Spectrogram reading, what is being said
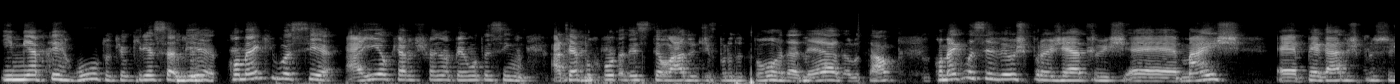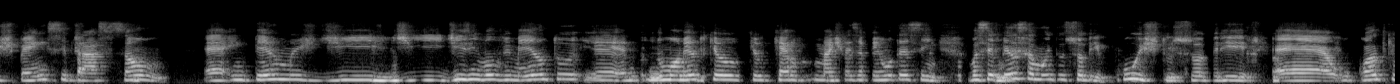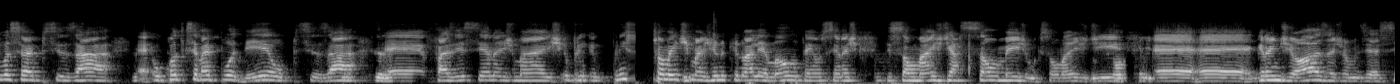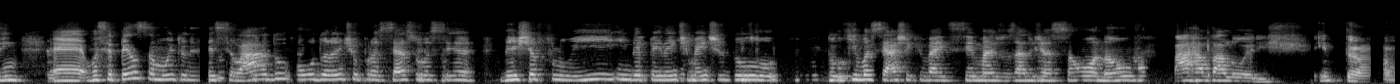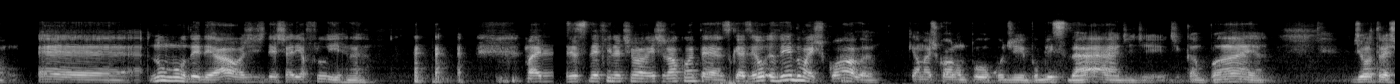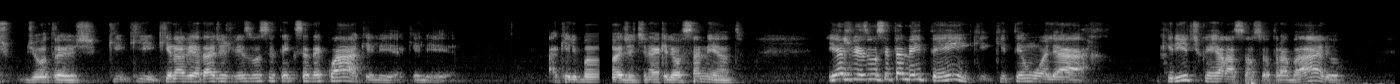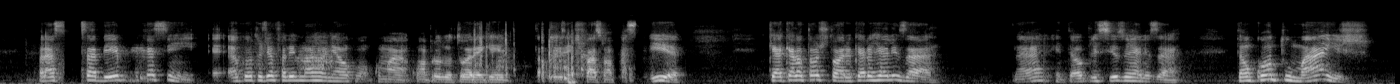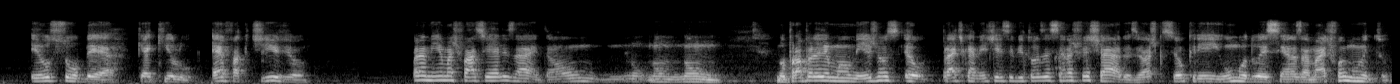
E minha pergunta, que eu queria saber, como é que você, aí eu quero te fazer uma pergunta assim, até por conta desse teu lado de produtor da Dédalo e tal, como é que você vê os projetos é, mais é, pegados para o suspense, para ação, é, em termos de, de desenvolvimento, é, no momento que eu, que eu quero mais fazer a pergunta é assim, você pensa muito sobre custos, sobre é, o quanto que você vai precisar, é, o quanto que você vai poder ou precisar é, fazer cenas mais... principalmente imagino que no alemão tenham cenas que são mais de ação mesmo, que são mais de é, grandiosas, vamos dizer assim. você pensa muito nesse lado ou durante o processo processo você deixa fluir independentemente do, do que você acha que vai ser mais usado de ação ou não, barra valores? Então, é, no mundo ideal, a gente deixaria fluir, né? Mas isso definitivamente não acontece. Quer dizer, eu, eu venho de uma escola, que é uma escola um pouco de publicidade, de, de campanha, de outras, de outras que, que, que, na verdade, às vezes você tem que se adequar àquele, àquele, aquele budget, né, aquele orçamento. E às vezes você também tem que, que ter um olhar crítico em relação ao seu trabalho para saber, porque assim, é, é, o que outro dia falei numa reunião com, com, uma, com uma produtora aí que talvez a gente faça uma parceria, que é aquela tal história, eu quero realizar, né? Então eu preciso realizar. Então, quanto mais eu souber que aquilo é factível, para mim é mais fácil de realizar. Então, no próprio alemão mesmo, eu praticamente recebi todas as cenas fechadas. Eu acho que se eu criei uma ou duas cenas a mais, foi muito.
